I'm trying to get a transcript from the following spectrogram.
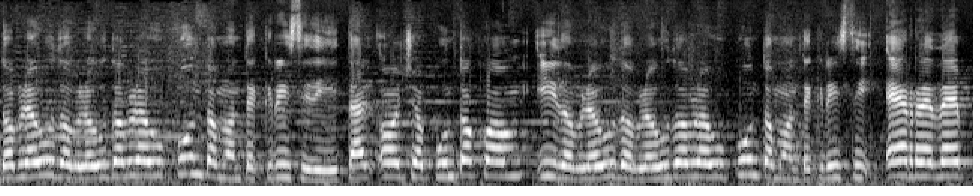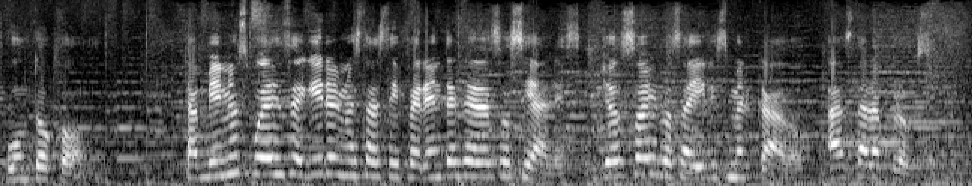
www.montecristidigital8.com y www.montecristird.com. También nos pueden seguir en nuestras diferentes redes sociales. Yo soy Rosa Iris Mercado. Hasta la próxima.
